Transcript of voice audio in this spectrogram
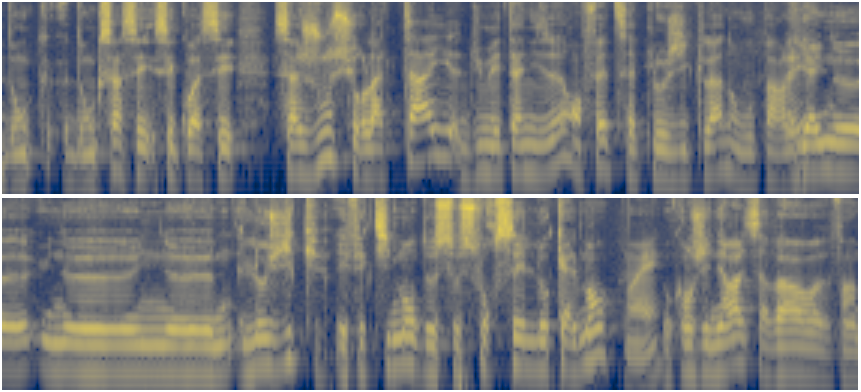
donc, donc ça c'est quoi? Ça joue sur la taille du méthaniseur en fait, cette logique-là dont vous parlez Il y a une, une, logique, effectivement, de se sourcer localement. Donc, en général, ça va enfin,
